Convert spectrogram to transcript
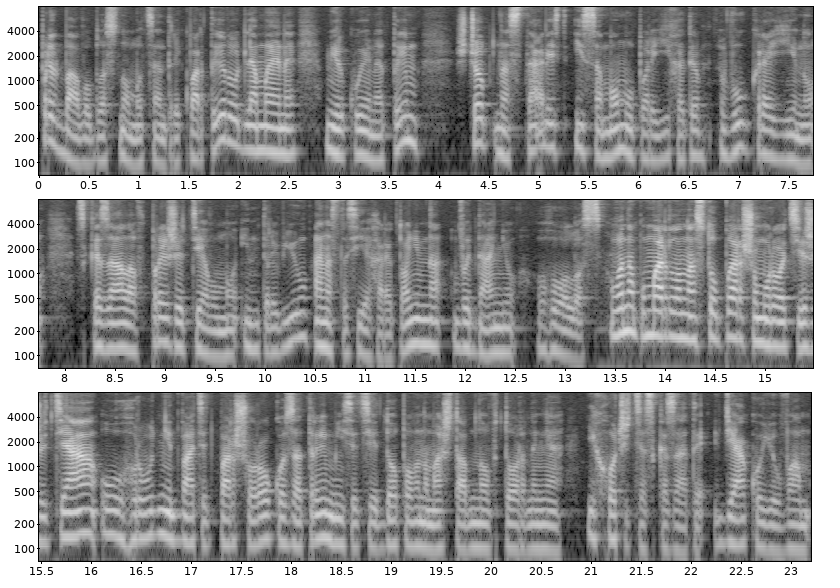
придбав в обласному центрі квартиру для мене, міркує над тим, щоб на старість і самому переїхати в Україну, сказала в прижиттєвому інтерв'ю Анастасія Харитонівна виданню Голос. Вона померла на 101-му році життя у грудні 21-го року за три місяці до повномасштабного вторгнення. І хочеться сказати дякую вам,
